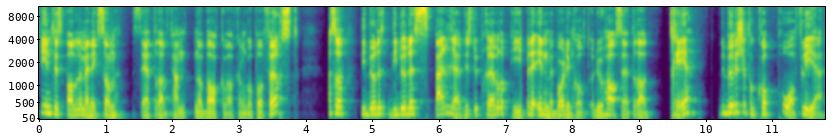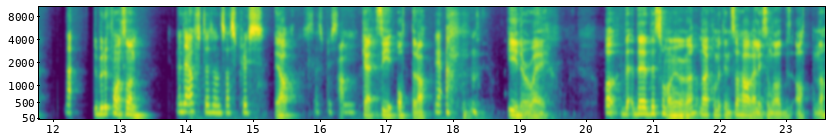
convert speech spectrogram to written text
Fint hvis alle med liksom seterad 15 og bakover kan gå på først. Altså, de burde, de burde sperre Hvis du prøver å pipe det inn med boardingkort, og du har seterad 3 Du burde ikke få gå på flyet. Nei. Du burde få en sånn Men det er ofte sånn SAS pluss. Ja, SAS pluss ja ok, si 8, da. Ja. Either way. Og det, det, det er så mange ganger. Når jeg har kommet inn, så har jeg liksom rad 18, da.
